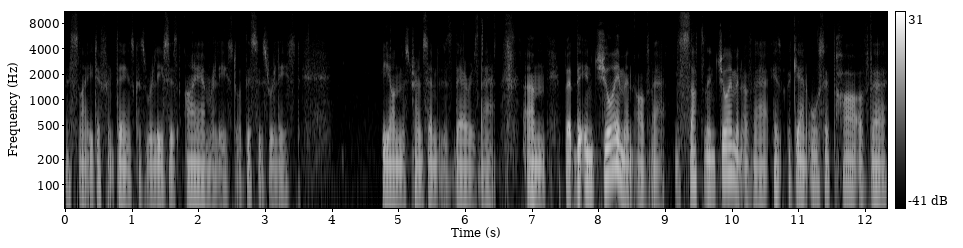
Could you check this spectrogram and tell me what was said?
they're slightly different things because release is I am released or this is released. Beyondness, transcendence is there is that. Um, but the enjoyment of that, the subtle enjoyment of that, is again also part of the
